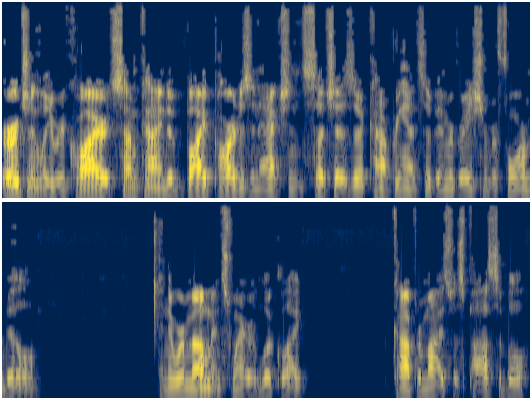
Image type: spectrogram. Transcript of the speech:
urgently required some kind of bipartisan action, such as a comprehensive immigration reform bill, and there were moments where it looked like compromise was possible.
